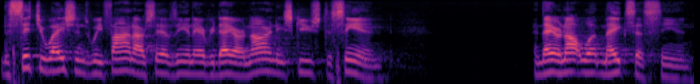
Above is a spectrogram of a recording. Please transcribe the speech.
The situations we find ourselves in every day are not an excuse to sin, and they are not what makes us sin.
